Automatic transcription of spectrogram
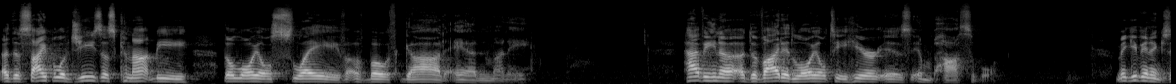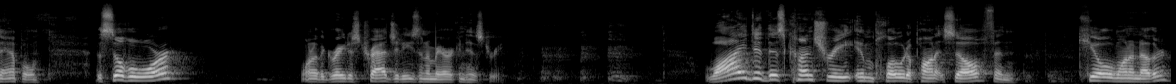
A disciple of Jesus cannot be the loyal slave of both God and money having a, divided loyalty here is impossible. Let me give you an example. The Civil War, one of the greatest tragedies in American history. Why did this country implode upon itself and kill one another?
